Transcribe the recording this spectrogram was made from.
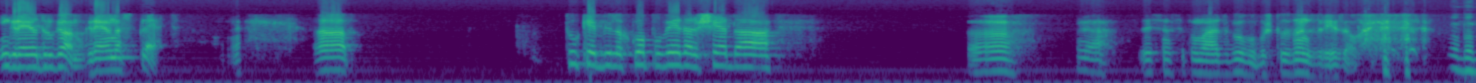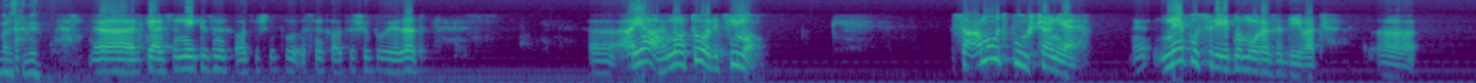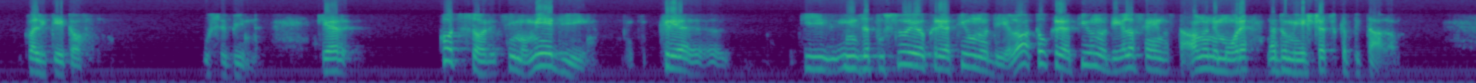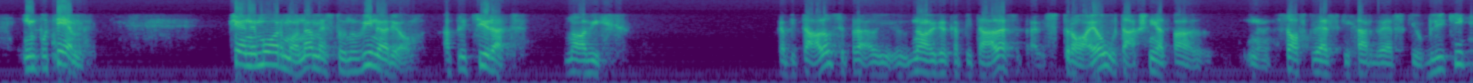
in grejo drugam, grejo na splet. Uh, tukaj bi lahko povedali še, da uh, ja, zdaj sem se pomalo zgubil, boš to zven zrezal. bom bom razkril. Uh, kaj sem nekaj sem hotel še, po, sem hotel še povedati. Uh, ja, no, to recimo. Samo odpuščanje ne, neposredno mora zadevati uh, kvaliteto vsebin. Ker kot so recimo mediji, ki, ki in zaposlujejo kreativno delo, to kreativno delo se enostavno ne more nadomeščati s kapitalom. In potem, če ne moremo namesto novinarjev aplicirati novih kapitalov, se pravi novega kapitala, se pravi strojev v takšni ali pa ne, softverski, hardverski obliki,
